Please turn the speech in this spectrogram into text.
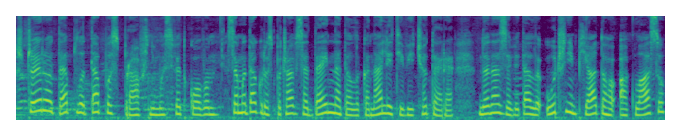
Щиро, тепло та по-справжньому святково. Саме так розпочався день на телеканалі тв 4 До нас завітали учні 5 А класу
